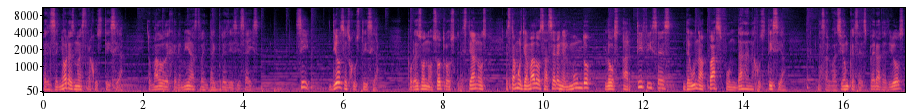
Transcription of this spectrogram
El Señor es nuestra justicia. Tomado de Jeremías 33:16. Sí, Dios es justicia. Por eso nosotros, cristianos, estamos llamados a ser en el mundo los artífices de una paz fundada en la justicia. La salvación que se espera de Dios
